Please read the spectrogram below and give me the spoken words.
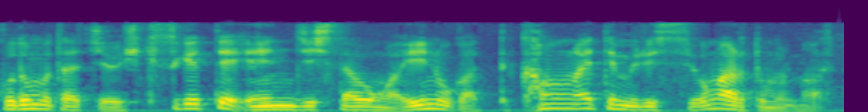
子どもたちを引きつけて演示した方がいいのかって考えてみる必要があると思います。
